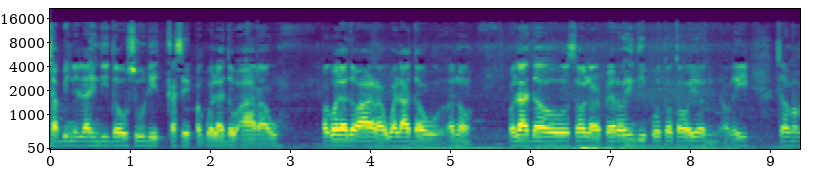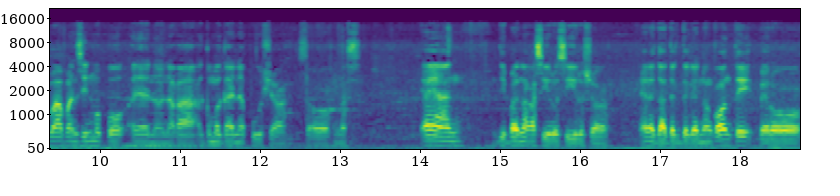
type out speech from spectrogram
sabi nila hindi daw sulit kasi pag wala daw araw, pag wala daw araw, wala daw, ano, wala daw solar. Pero hindi po totoo yun, okay? So, mapapansin mo po, ayan o, naka, gumagana po siya. So, nas, ayan, di ba naka 0-0 siya. Ayan, nadadagdagan ng konti, pero,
